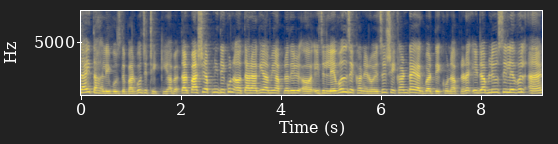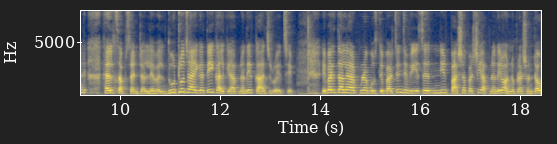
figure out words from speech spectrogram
যাই, তাহলেই বুঝতে পারব যে ঠিক কী হবে। তার পাশে আপনি দেখুন তার আগে আমি আপনাদের এই যে লেভেল যেখানে রয়েছে, সেখানটায় একবার দেখুন আপনারা AWC level and health subcentre level দুটো জায়গাতেই কালকে আপনাদের কাজ রয়েছে। এবারে তাহলে আপনারা বুঝতে পারছেন যে ভিএসএনডির পাশাপাশি আপনাদের অন্নপ্রাশনটাও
